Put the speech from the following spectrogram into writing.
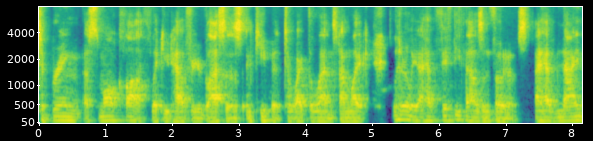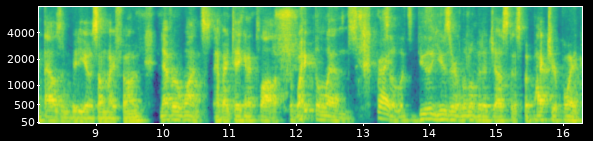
to bring a small cloth like you'd have for your glasses and keep it to wipe the lens. And I'm like, literally, I have 50,000 photos. I have 9,000 videos on my phone. Never once have I taken a cloth to wipe the lens. Right. So let's do the user a little bit of justice. But back to your point,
